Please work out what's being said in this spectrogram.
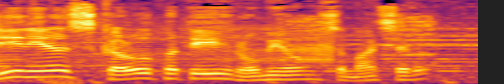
genius Karupati, Romeo Samajsevak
